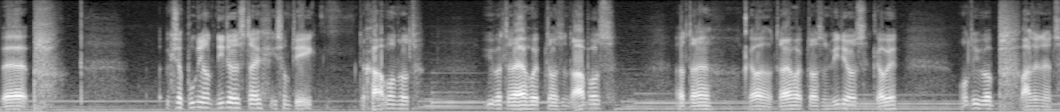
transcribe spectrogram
Weil, pff, wie gesagt, Burgenland Niederösterreich ist um die Ecke. Der Carbon hat über 3.500 Abos, äh, 3.500 Videos, glaube ich, und über, pff, weiß ich nicht,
